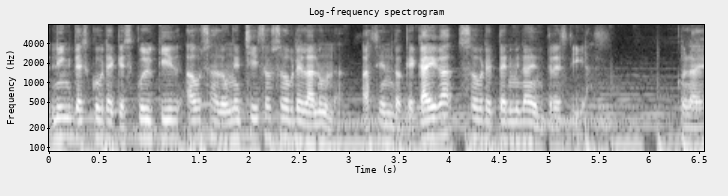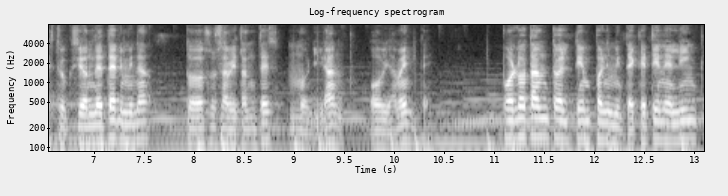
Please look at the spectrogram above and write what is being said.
Link descubre que Skull Kid ha usado un hechizo sobre la luna, haciendo que caiga sobre Termina en tres días. Con la destrucción de Termina, todos sus habitantes morirán, obviamente. Por lo tanto, el tiempo límite que tiene Link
